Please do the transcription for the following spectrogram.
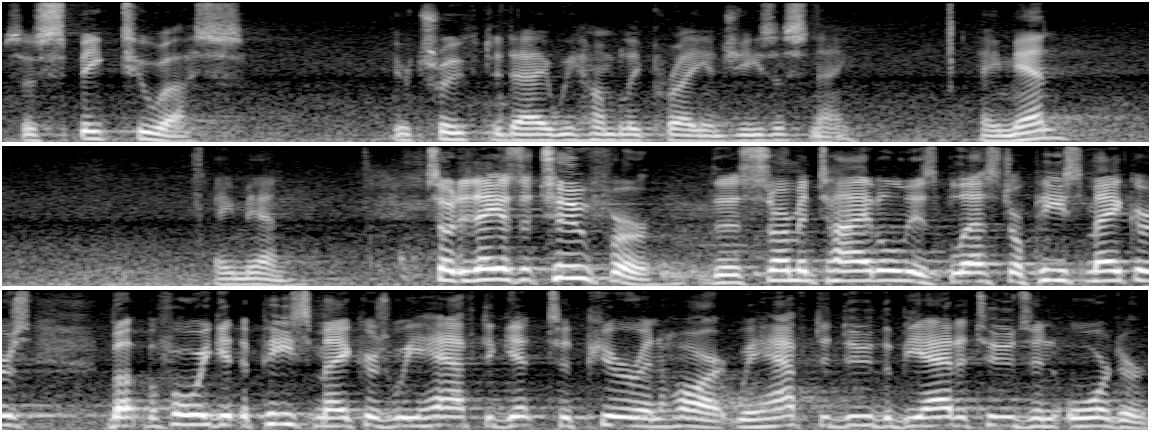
So speak to us your truth today, we humbly pray in Jesus' name. Amen. Amen. So today is a twofer. The sermon title is Blessed Are Peacemakers. But before we get to peacemakers, we have to get to pure in heart. We have to do the Beatitudes in order.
